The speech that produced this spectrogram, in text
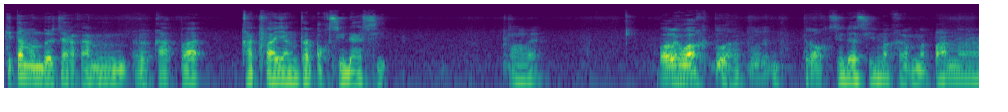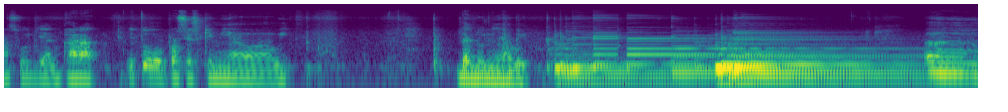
Kita membicarakan eh, kata kata yang teroksidasi. Oleh. Oleh waktu atau teroksidasi mah karena panas hujan karat. Itu proses kimiawi. Dan duniawi. Eh.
